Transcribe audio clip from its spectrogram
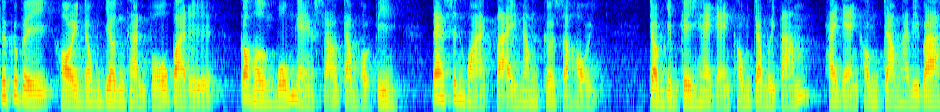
Thưa quý vị, Hội Nông dân thành phố Bà Rịa có hơn 4.600 hội viên đang sinh hoạt tại 5 cơ sở hội. Trong nhiệm kỳ 2018-2023,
